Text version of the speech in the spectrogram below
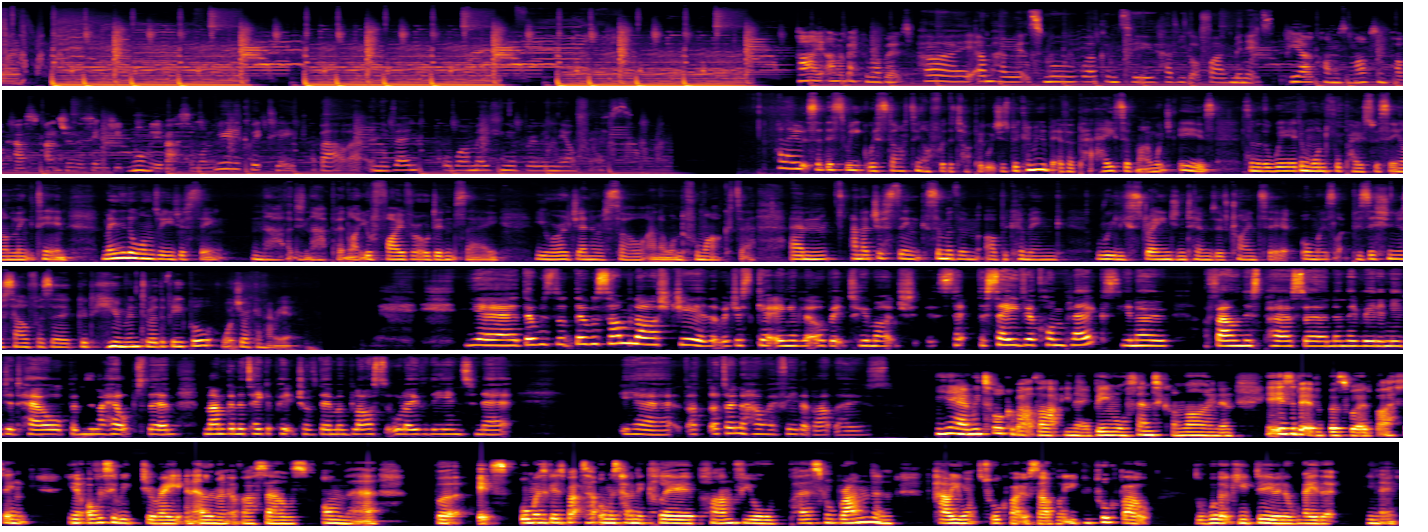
Hi, I'm Rebecca Roberts, Hi, I'm Harriet Small. Welcome to Have You Got Five Minutes? PR comms and marketing podcast, answering the things you'd normally have asked someone. Really quickly about at an event or while making a brew in the office. Hello, so this week we're starting off with a topic which is becoming a bit of a pet hate of mine, which is some of the weird and wonderful posts we're seeing on LinkedIn. Mainly the ones where you just think, nah, that didn't happen. Like your five year old didn't say, you are a generous soul and a wonderful marketer. Um, and I just think some of them are becoming really strange in terms of trying to almost like position yourself as a good human to other people. What do you reckon, Harriet? Yeah, there was there was some last year that were just getting a little bit too much. The savior complex, you know. I found this person and they really needed help, and then I helped them, and I'm going to take a picture of them and blast it all over the internet. Yeah, I, I don't know how I feel about those. Yeah, and we talk about that, you know, being authentic online, and it is a bit of a buzzword, but I think, you know, obviously we curate an element of ourselves on there, but it's almost goes back to almost having a clear plan for your personal brand and how you want to talk about yourself. Like you can talk about the work you do in a way that, you know,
